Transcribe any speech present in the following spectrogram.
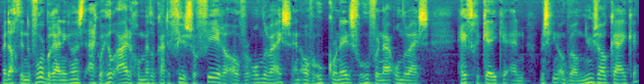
wij dachten in de voorbereiding, dan is het eigenlijk wel heel aardig om met elkaar te filosoferen over onderwijs. En over hoe Cornelis Verhoeven naar onderwijs heeft gekeken en misschien ook wel nu zou kijken.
